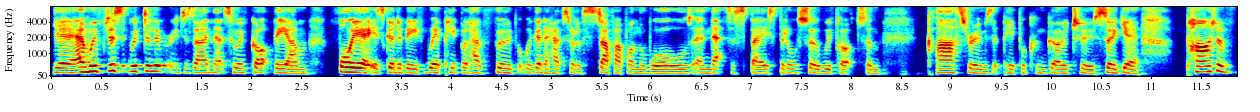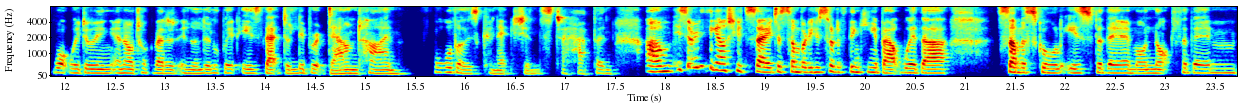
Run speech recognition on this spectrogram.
Yeah, and we've just we've deliberately designed that. So we've got the um foyer is going to be where people have food, but we're going to have sort of stuff up on the walls, and that's a space. But also we've got some classrooms that people can go to. So yeah, part of what we're doing, and I'll talk about it in a little bit, is that deliberate downtime for those connections to happen. Um, is there anything else you'd say to somebody who's sort of thinking about whether summer school is for them or not for them?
